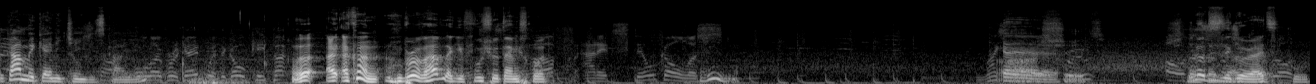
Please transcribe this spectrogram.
You can't make any changes, can you? All over again with the goalkeeper. Well, I, I can. Bro, I have like a full showtime squad. And it's still goalless. Oh, through. shit. You know this is a goal, right? Good.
